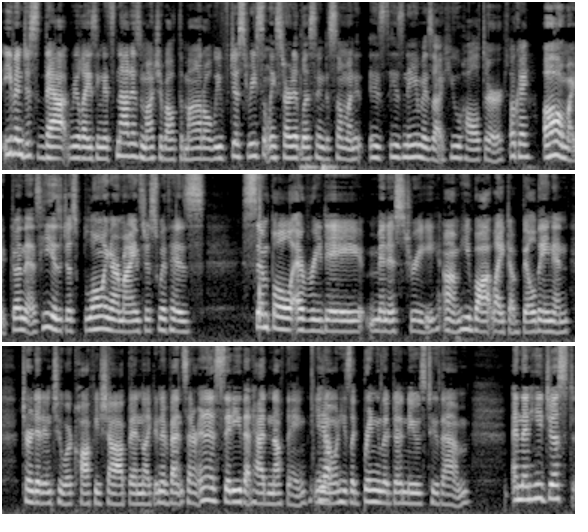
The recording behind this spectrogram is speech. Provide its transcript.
even just that realizing it's not as much about the model. We've just recently started listening to someone his his name is uh, Hugh Halter. Okay. Oh my goodness, he is just blowing our minds just with his simple everyday ministry. Um, he bought like a building and turned it into a coffee shop and like an event center in a city that had nothing, you Yep. know, and he's like bringing the good news to them. And then he just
